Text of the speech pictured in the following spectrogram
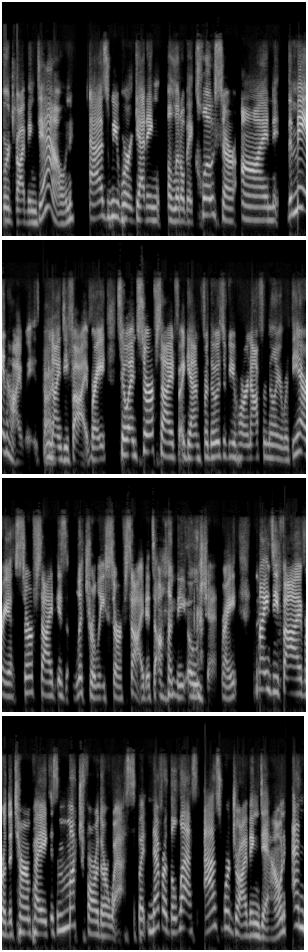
were driving down, as we were getting a little bit closer on the main highways, Right. 95, right? So, and Surfside, again, for those of you who are not familiar with the area, Surfside is literally Surfside. It's on the ocean, right? 95 or the Turnpike is much farther west. But nevertheless, as we're driving down and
